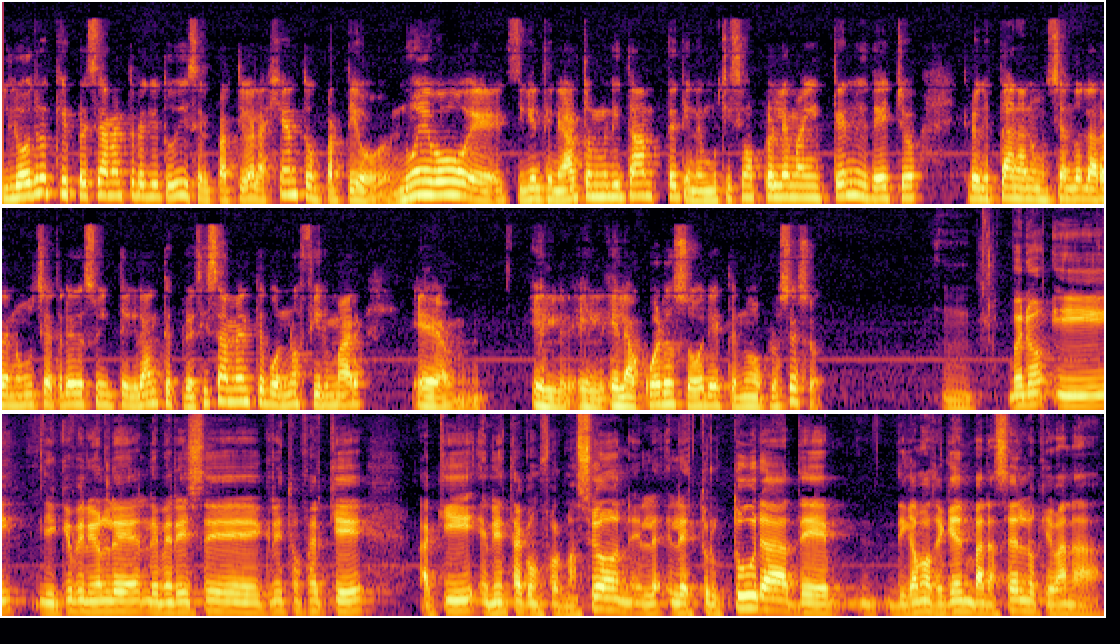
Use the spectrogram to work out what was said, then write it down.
y lo otro que es precisamente lo que tú dices, el Partido de la Gente, un partido nuevo, eh, si bien tiene altos militantes, tiene muchísimos problemas internos y de hecho creo que están anunciando la renuncia a tres de sus integrantes precisamente por no firmar eh, el, acuerdo sobre este nuevo proceso. Mm. Bueno, ¿y, qué opinión le, merece, Christopher, que aquí en esta conformación, en la, estructura de, digamos, de quién van a ser los que van a,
